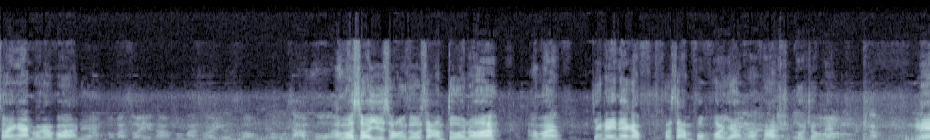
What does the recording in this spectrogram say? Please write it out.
ซอยงานบ่ครับพ่อเนี่ยเอามาซอยอยู่ครับเอามาซอยอยู่สองตัวสามตัวเอามาซอยอยู่สองตัวสามตัวเนาะเอามาจังไหนเนี่ยครับพอสามผมขออนุญาตมาพาผู้ชมหน่อยครับแม่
